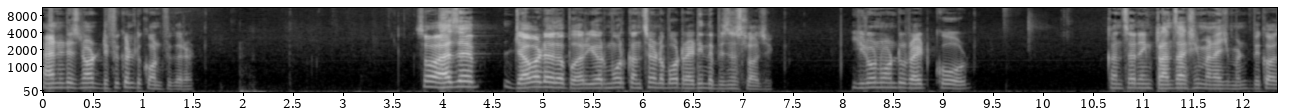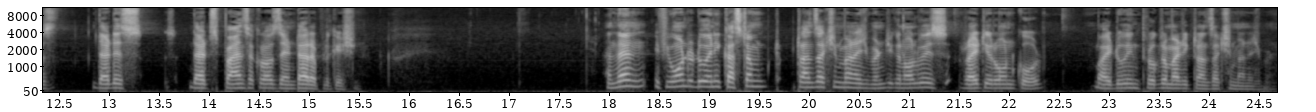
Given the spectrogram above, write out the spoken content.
and it is not difficult to configure it. So as a Java developer, you are more concerned about writing the business logic. You don't want to write code concerning transaction management because that is that spans across the entire application. And then if you want to do any custom transaction management, you can always write your own code by doing programmatic transaction management.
